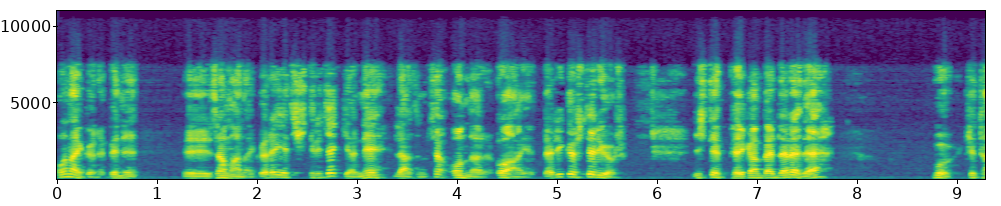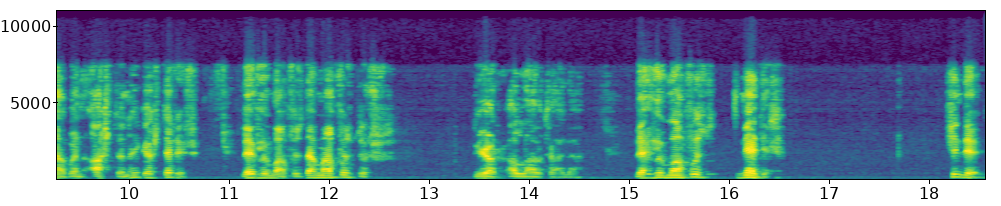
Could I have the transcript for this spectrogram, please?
ona göre beni e, zamana göre yetiştirecek ya ne lazımsa onları o ayetleri gösteriyor. İşte peygamberlere de bu kitabın aslını gösterir. Levh-i mahfuzda mahfuzdur diyor Allahu Teala. Levh-i mahfuz nedir? Şimdi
